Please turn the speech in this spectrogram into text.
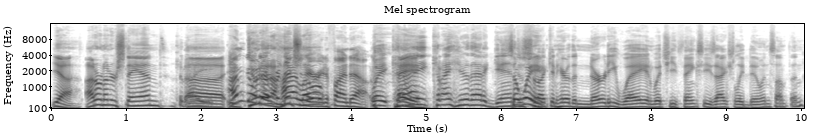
yeah, I don't understand. Can I- uh, I'm going to at a Urban high Dictionary level. to find out. wait. Can Hey. I can I hear that again? So just so wait. I can hear the nerdy way in which he thinks he's actually doing something.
